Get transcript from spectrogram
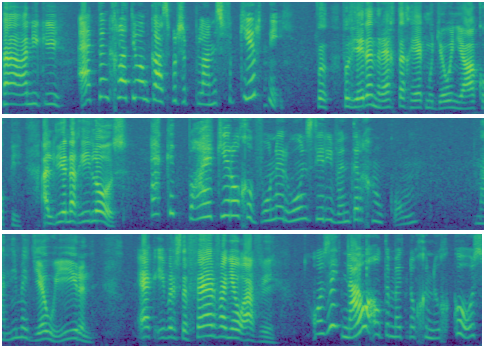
Ha, Anetjie, Ek dink glad nie oom Casper se plan is verkeerd nie. wil, wil jy dan regtig hê ek moet jou en Jakobie alleenig hier los? Ek het baie keer al gewonder hoe ons deur die winter gaan kom. Maar nie met jou hier en ek iewers te ver van jou af nie. Ons het nou altyd nog genoeg kos,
